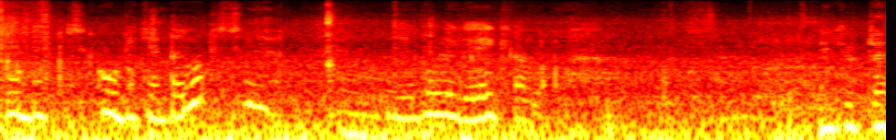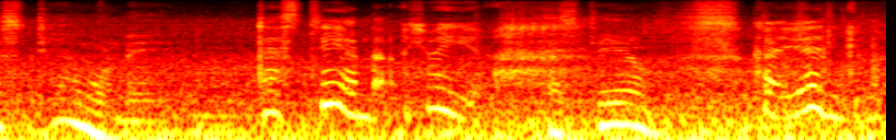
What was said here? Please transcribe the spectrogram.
കുടിച്ച് കുടിക്കണ്ട കുടിച്ചു. നീ ഗുളിക കഴിക്കണം? എനിക്ക് ടെസ്റ്റ് ചെയ്യാൻ പോണ്ടേ? ടെസ്റ്റ് ചെയ്യണ്ട എനിക്ക് വയ്യ ടെസ്റ്റ് ചെയ്യാം. കഴിയായിരിക്കണം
